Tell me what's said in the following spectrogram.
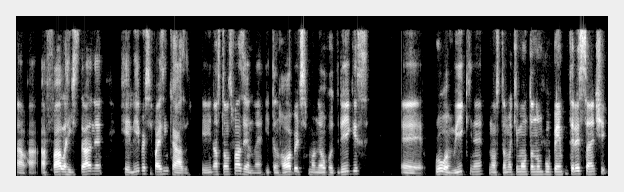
a, a fala registrada, né? Reliever se faz em casa. E nós estamos fazendo, né? Ethan Roberts, Manuel Rodrigues, é, Rowan Wick, né? Nós estamos aqui montando um bullpen interessante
